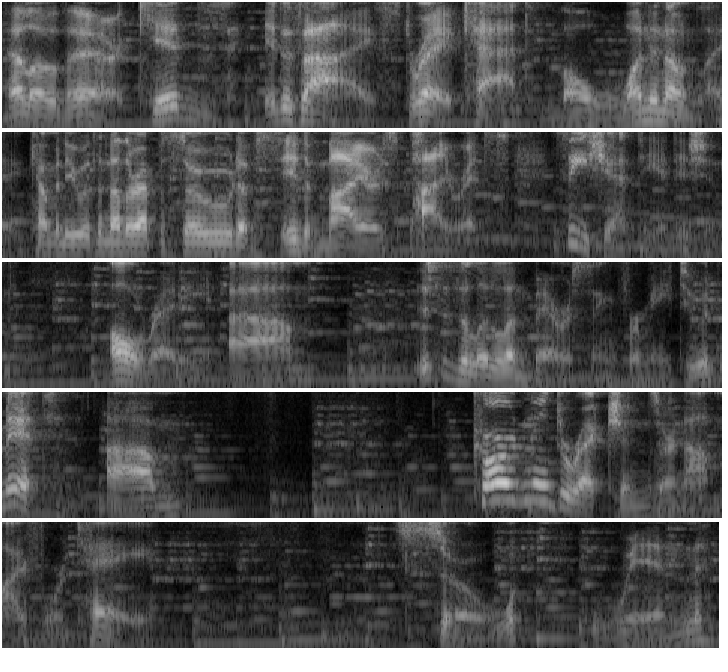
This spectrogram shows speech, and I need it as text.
Hello there, kids. It is I, Stray Cat, the one and only, coming to you with another episode of Sid Meier's Pirates, Sea Shanty Edition. Already, um, this is a little embarrassing for me to admit. Um, cardinal directions are not my forte. So, when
